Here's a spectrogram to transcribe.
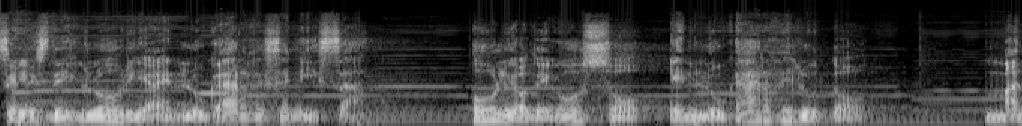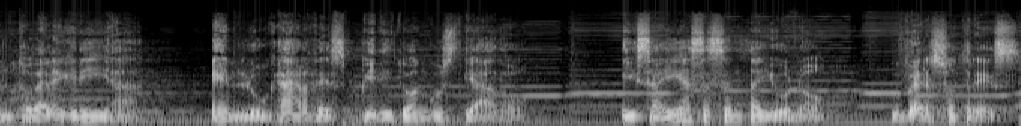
se les dé gloria en lugar de ceniza, óleo de gozo en lugar de luto, manto de alegría en lugar de espíritu angustiado. Isaías 61, verso 3.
